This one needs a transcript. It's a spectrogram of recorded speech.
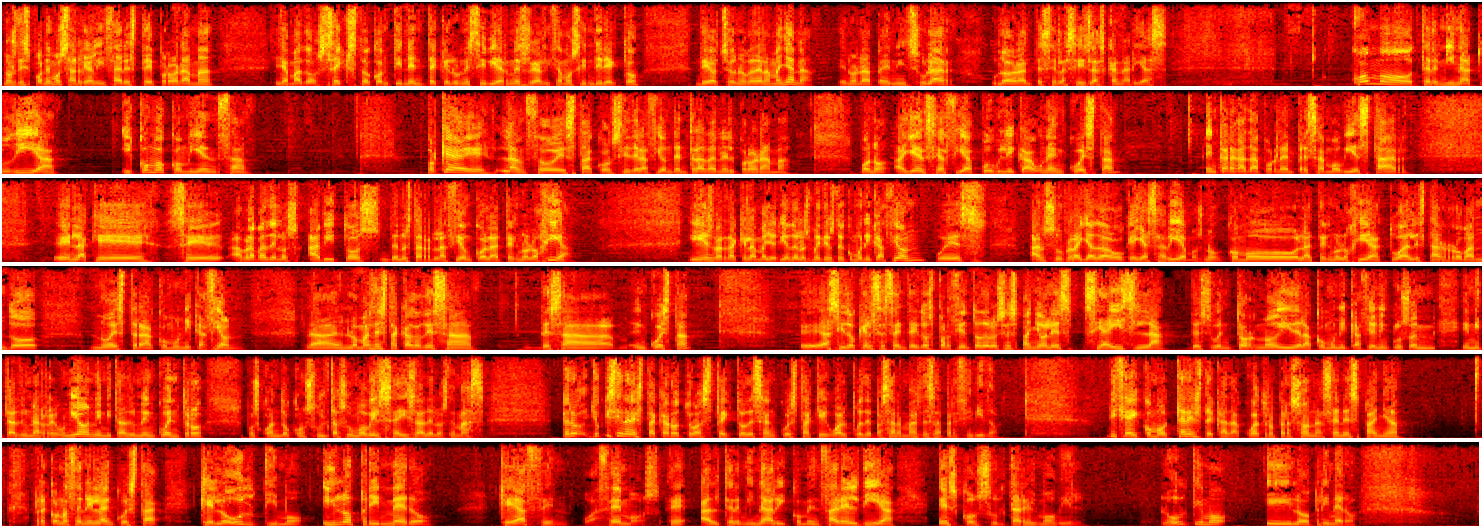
nos disponemos a realizar este programa llamado Sexto Continente, que lunes y viernes realizamos en directo de 8 a 9 de la mañana, en hora peninsular, una hora antes en las Islas Canarias. ¿Cómo termina tu día y cómo comienza? ¿Por qué lanzo esta consideración de entrada en el programa? Bueno, ayer se hacía pública una encuesta encargada por la empresa Movistar en la que se hablaba de los hábitos de nuestra relación con la tecnología. Y es verdad que la mayoría de los medios de comunicación, pues, han subrayado algo que ya sabíamos, ¿no? Como la tecnología actual está robando nuestra comunicación. Lo más destacado de esa, de esa encuesta eh, ha sido que el 62% de los españoles se aísla de su entorno y de la comunicación, incluso en, mitad de una reunión, en mitad de un encuentro, pues cuando consulta su móvil se aísla de los demás. Pero yo quisiera destacar otro aspecto de esa encuesta que igual puede pasar más desapercibido. Dice ahí como tres de cada cuatro personas en España reconocen en la encuesta que lo último y lo primero que hacen o hacemos eh, al terminar y comenzar el día es consultar el móvil. Lo último y lo primero.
